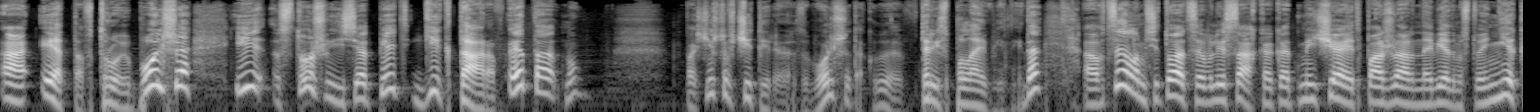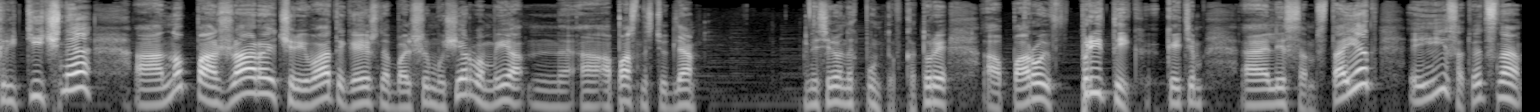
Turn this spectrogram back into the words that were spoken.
а это втрое больше, и 165 гектаров. Это, ну, почти что в 4 раза больше, так, в 3,5, да? А в целом ситуация в лесах, как отмечает пожарное ведомство, не критичная, а, но пожары чреваты, конечно, большим ущербом и а, опасностью для населенных пунктов, которые а, порой впритык к этим а, лесам стоят и, соответственно,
